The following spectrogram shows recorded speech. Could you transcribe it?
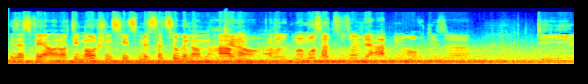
ist, dass wir auch noch die Motion Seats mit dazugenommen haben. Genau, also man muss dazu sagen, wir hatten auch diese die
